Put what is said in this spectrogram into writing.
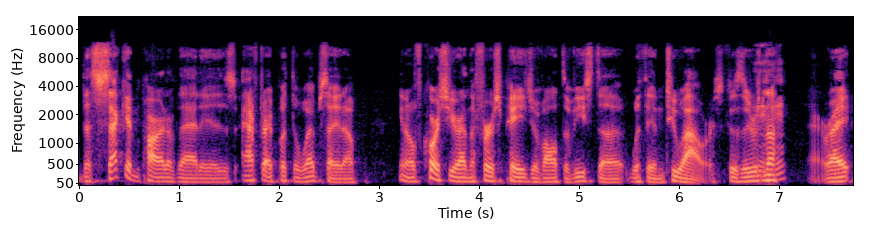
the second part of that is after I put the website up, you know, of course, you're on the first page of Alta Vista within two hours because there's mm-hmm. nothing there, right?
